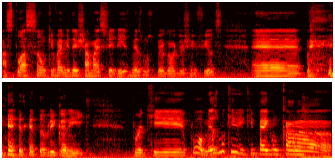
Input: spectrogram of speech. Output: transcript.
a situação que vai me deixar mais feliz, mesmo se pegar o Justin Fields, é. Tô brincando, Henrique. Porque, pô, mesmo que, que pegue um cara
